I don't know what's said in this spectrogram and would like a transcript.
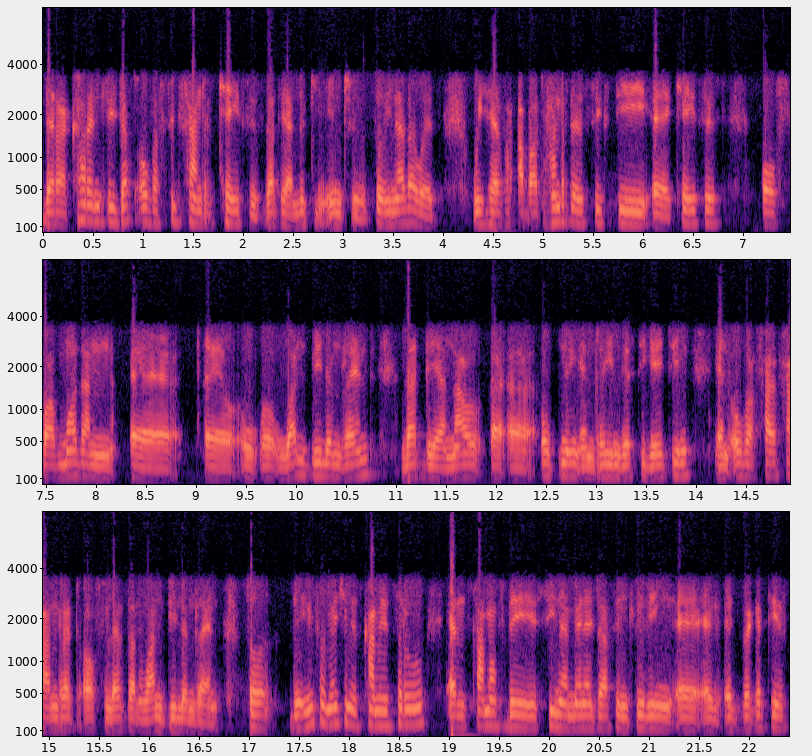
there are currently just over 600 cases that they are looking into. So in other words, we have about 160 uh, cases of uh, more than uh, uh, 1 billion rand that they are now uh, uh, opening and reinvestigating, and over 500 of less than 1 billion rand. So the information is coming through, and some of the senior managers, including uh, executives,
